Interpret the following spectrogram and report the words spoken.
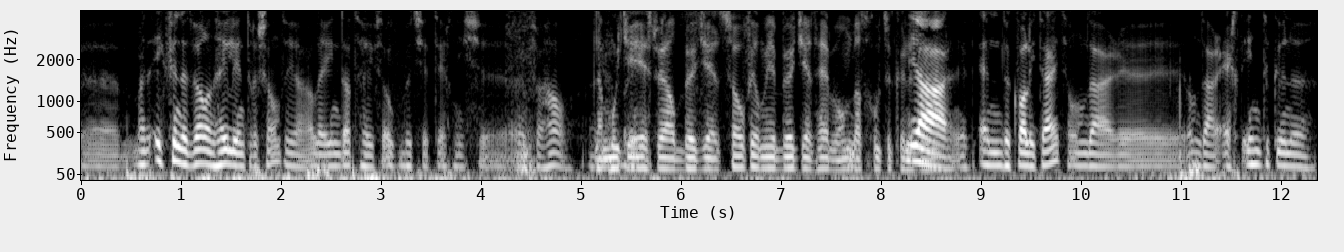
uh, maar ik vind het wel een hele interessante. Ja. Alleen dat heeft ook budgettechnisch uh, een verhaal. Dan moet je eerst wel budget, zoveel meer budget hebben om dat goed te kunnen ja, doen. Ja, en de kwaliteit om daar, uh, om daar echt in te kunnen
